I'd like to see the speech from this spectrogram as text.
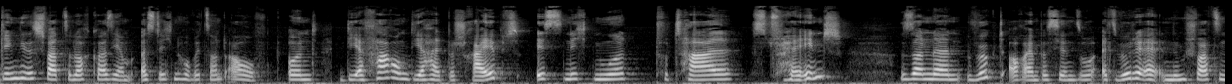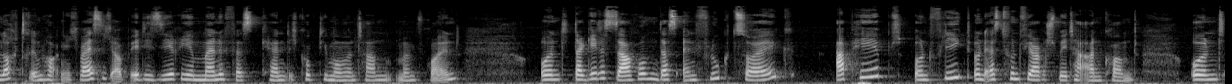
ging dieses schwarze Loch quasi am östlichen Horizont auf. Und die Erfahrung, die er halt beschreibt, ist nicht nur total strange, sondern wirkt auch ein bisschen so, als würde er in einem schwarzen Loch drin hocken. Ich weiß nicht, ob ihr die Serie Manifest kennt. Ich gucke die momentan mit meinem Freund. Und da geht es darum, dass ein Flugzeug abhebt und fliegt und erst fünf Jahre später ankommt. Und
